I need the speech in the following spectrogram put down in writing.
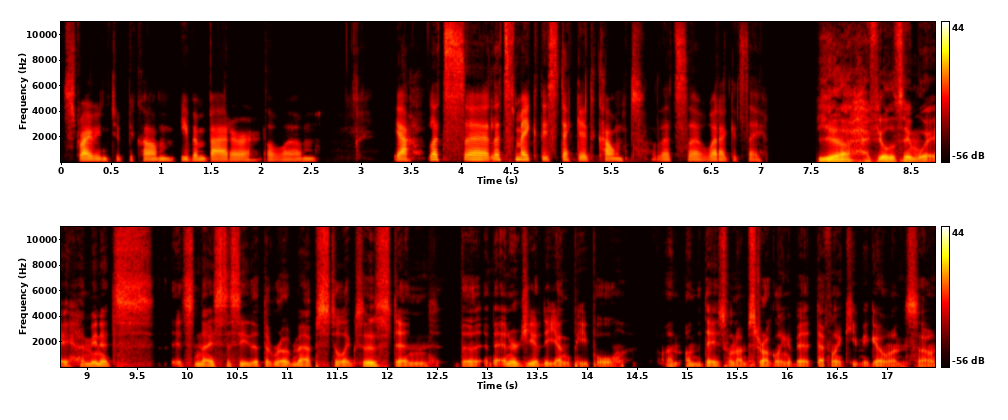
striving to become even better. So, um, yeah, let's uh, let's make this decade count. That's uh, what I could say. Yeah, I feel the same way. I mean, it's it's nice to see that the roadmaps still exist and the the energy of the young people on, on the days when I'm struggling a bit definitely keep me going. So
